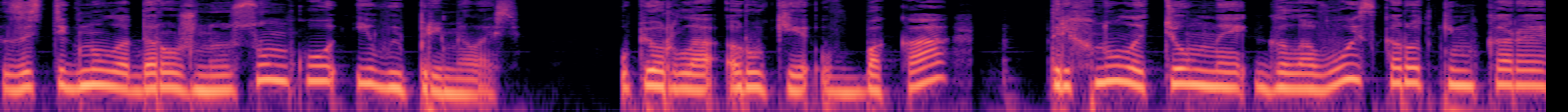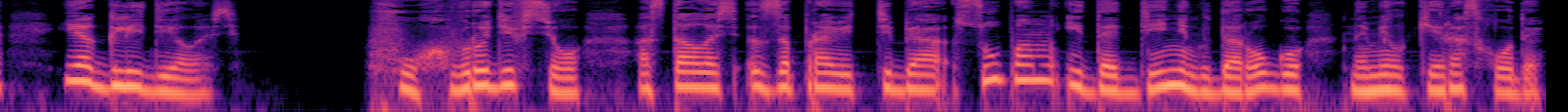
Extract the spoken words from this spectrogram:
застегнула дорожную сумку и выпрямилась. Уперла руки в бока, тряхнула темной головой с коротким каре и огляделась. «Фух, вроде все. Осталось заправить тебя супом и дать денег в дорогу на мелкие расходы.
